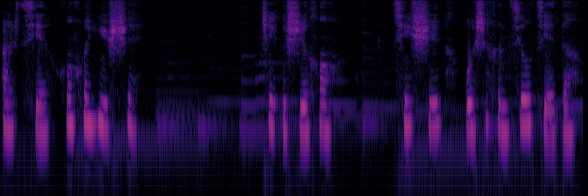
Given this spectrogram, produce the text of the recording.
而且昏昏欲睡。这个时候，其实我是很纠结的。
